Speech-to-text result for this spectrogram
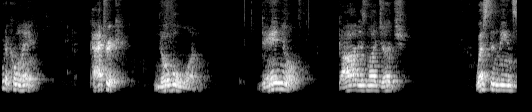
What a cool name. Patrick, noble one. Daniel, God is my judge. Weston means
